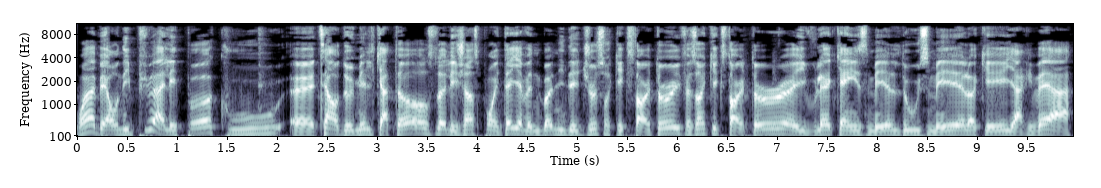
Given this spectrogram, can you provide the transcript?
Ouais, ben on n'est plus à l'époque où, euh, tu sais, en 2014, là, les gens se pointaient, il y avait une bonne idée de jeu sur Kickstarter, ils faisaient un Kickstarter, euh, ils voulaient 15 000, 12 000, ok, ils arrivaient à,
